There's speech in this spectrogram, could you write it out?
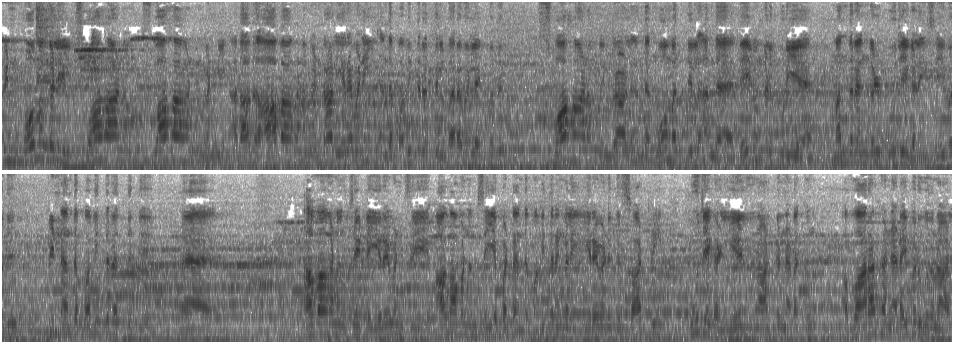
பின் ஹோமங்களில் சுவாகானம் சுவாகானம் பண்ணி அதாவது ஆவாகனம் என்றால் இறைவனை அந்த பவித்திரத்தில் வரவழைப்பது சுவாகானம் என்றால் அந்த ஹோமத்தில் அந்த தெய்வங்களுக்குரிய மந்திரங்கள் பூஜைகளை செய்வது பின் அந்த பவித்திரத்துக்கு ஆவாகனம் செய்த இறைவன் செய்- ஆகாமனம் செய்யப்பட்ட அந்த பவித்திரங்களை இறைவனுக்கு சாற்றி பூஜைகள் ஏழு நாட்கள் நடக்கும். அவ்வாறாக நடைபெறுவதனால்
